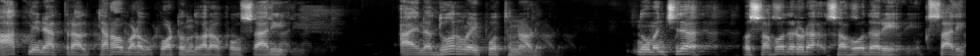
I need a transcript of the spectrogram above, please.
ఆత్మీయ నేత్రాలు తెరవబడకపోవటం ద్వారా ఒక్కొక్కసారి ఆయన దూరం అయిపోతున్నాడు. నువ్వు మంచిగా ఓ సహోదరుడా సహోదరి ఒకసారి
